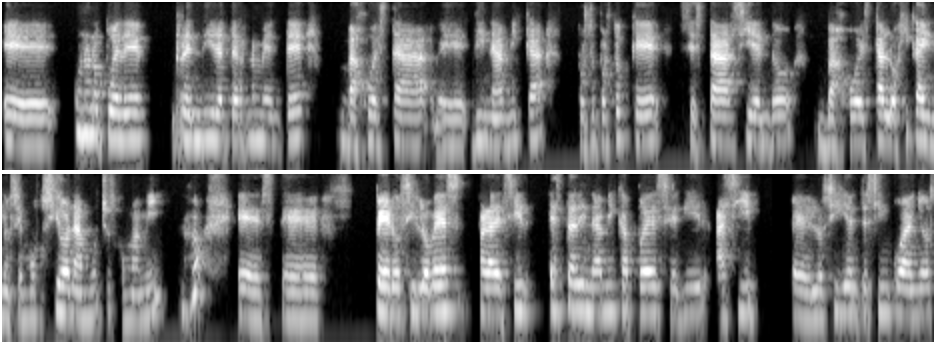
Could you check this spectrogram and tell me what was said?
eh, uno no puede rendir eternamente bajo esta eh, dinámica. Por supuesto que se está haciendo bajo esta lógica y nos emociona a muchos como a mí, Este, pero si lo ves para decir, esta dinámica puede seguir así eh, los siguientes cinco años,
